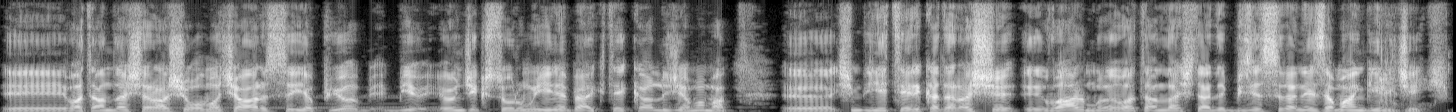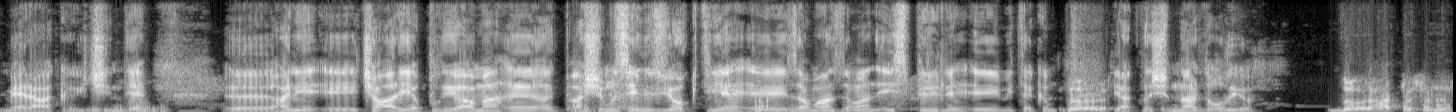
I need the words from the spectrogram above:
e, vatandaşlar aşı olma çağrısı yapıyor. Bir önceki sorumu yine belki tekrarlayacağım ama e, şimdi yeteri kadar aşı e, var mı? Vatandaşlar da bize sıra ne zaman gelecek merakı içinde. E, hani e, çağrı yapılıyor ama e, aşımız henüz yok diye e, zaman zaman esprili e, bir takım Doğru. yaklaşımlar da oluyor. Doğru haklısınız.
